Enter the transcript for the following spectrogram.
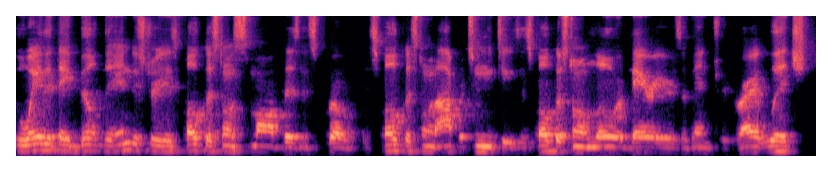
the way that they built the industry is focused on small business growth. It's focused on opportunities. It's focused on lower barriers of entry, right? Which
